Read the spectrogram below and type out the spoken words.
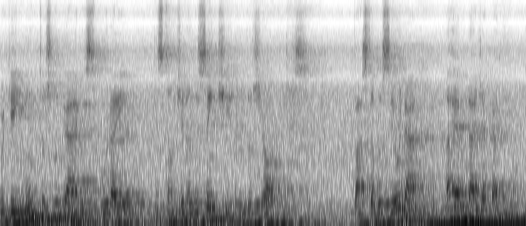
porque em muitos lugares por aí estão tirando sentido dos jovens. Basta você olhar a realidade acadêmica.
